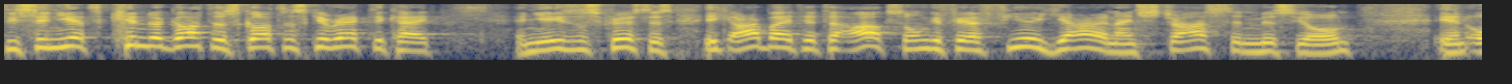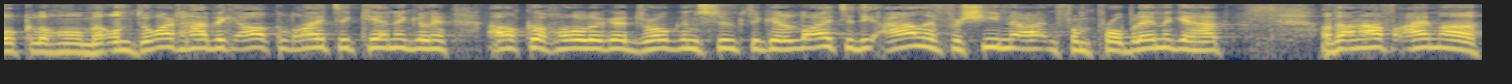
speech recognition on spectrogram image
Die sind jetzt Kinder Gottes, Gottes Gerechtigkeit in Jesus Christus. Ich arbeitete auch so ungefähr vier Jahre in einer Straßenmission in Oklahoma. Und dort habe ich auch Leute kennengelernt, Alkoholiker, Drogensüchtige, Leute, die alle verschiedene Arten von Problemen gehabt. Und dann auf einmal,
